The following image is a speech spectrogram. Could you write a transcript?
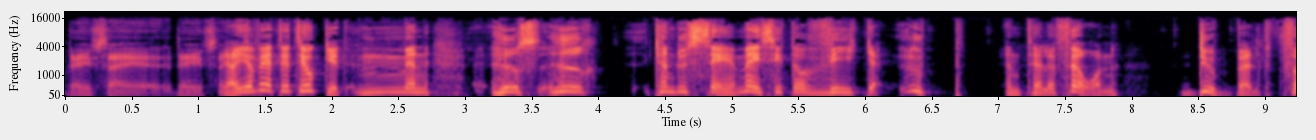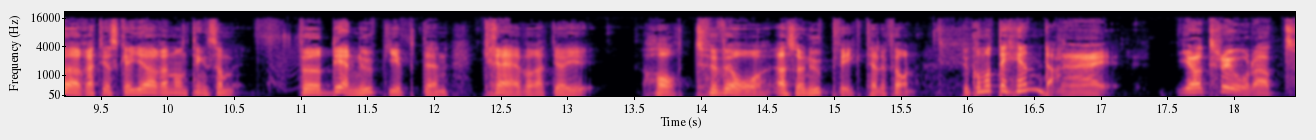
Det är i sig, det är ja, jag vet det är tokigt, men hur, hur kan du se mig sitta och vika upp en telefon dubbelt för att jag ska göra någonting som för den uppgiften kräver att jag har två, alltså en uppvikt telefon. Det kommer inte hända. Nej, jag tror att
